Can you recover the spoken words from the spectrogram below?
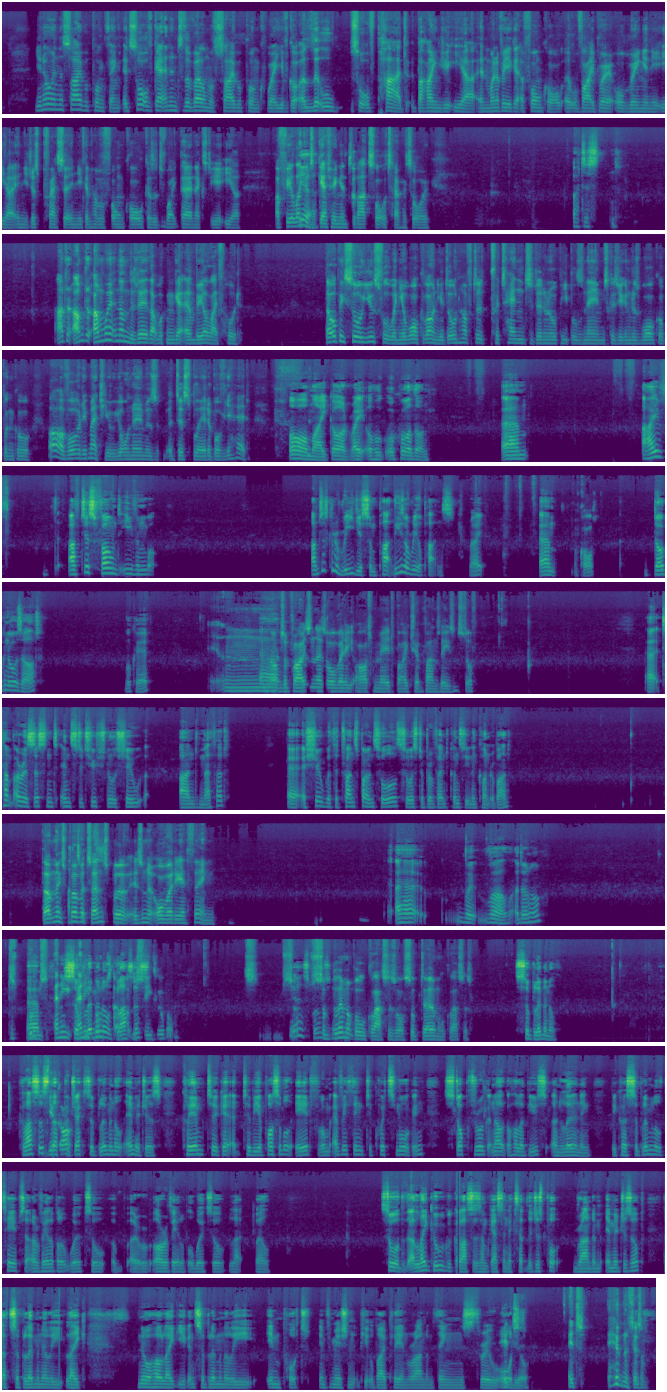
you know, in the cyberpunk thing, it's sort of getting into the realm of cyberpunk where you've got a little sort of pad behind your ear, and whenever you get a phone call, it'll vibrate or ring in your ear, and you just press it, and you can have a phone call because it's right there next to your ear. I feel like it's getting into that sort of territory. I just I don't, I'm, I'm waiting on the day that we can get a real life HUD. That would be so useful when you walk around. You don't have to pretend to know people's names because you can just walk up and go, "Oh, I've already met you. Your name is displayed above your head." oh my god! Right, oh, oh, hold on. Um, I've I've just found even more. I'm just gonna read you some pat. These are real patterns, right? Um, Of course, dog nose art. Okay. Mm, not Um, surprising. There's already art made by chimpanzees and stuff. Uh, tamper-resistant institutional shoe and method. Uh, a shoe with a transparent sole so as to prevent concealing contraband. That makes perfect sense, but isn't it already a thing? Uh, wait, well, I don't know. Just Um, boots, any any subliminal boots that have got the glasses. See-through su- Yeah, I so. subliminal glasses or subdermal glasses. Subliminal. Glasses You that got- project subliminal images claim to get to be a possible aid from everything to quit smoking, stop drug and alcohol abuse, and learning. Because subliminal tapes that are available at work so are, are available work so like well. So like Google Glasses, I'm guessing, except they just put random images up that subliminally like know how like you can subliminally input information to people by playing random things through audio. It's hypnotism.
